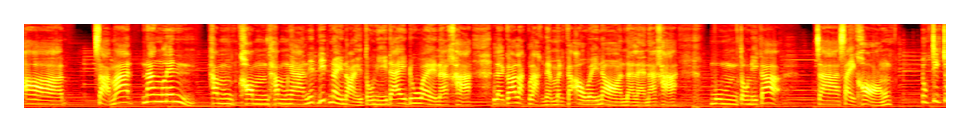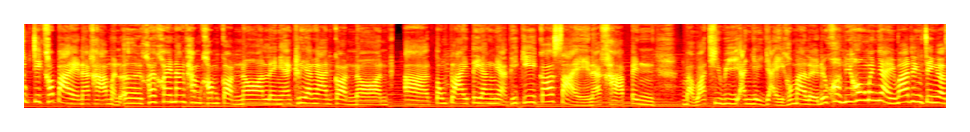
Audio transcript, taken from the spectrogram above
เออสามารถนั่งเล่นทำคอมทำงานนิดๆหน่อยๆ ตรงนี้ได้ด้วยนะคะ แล้วก็หลักๆเนี่ยมันก็เอาไว้นอนนั่นแหละนะคะ มุมตรงนี้ก็จะใส่ของ จุกจิกจุกจิกเข้าไปนะคะ เหมือนเออค่อยๆ นั่งทำคอมก่อนนอนอะไรเงี้ยเคลียร์งานก่อนนอนอ่าตรงปลายเตียงเนี่ยพี่กี้ก็ใส่นะคะเป็นแบบว่าทีวีอันใหญ่ ๆ เข้ามาเลย ด้วยความที่ห้องมันใหญ่มากจริงๆอะ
